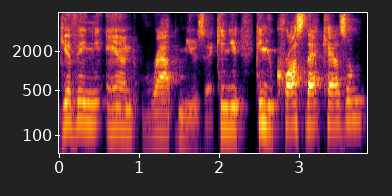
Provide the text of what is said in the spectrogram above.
giving and rap music. Can you can you cross that chasm?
